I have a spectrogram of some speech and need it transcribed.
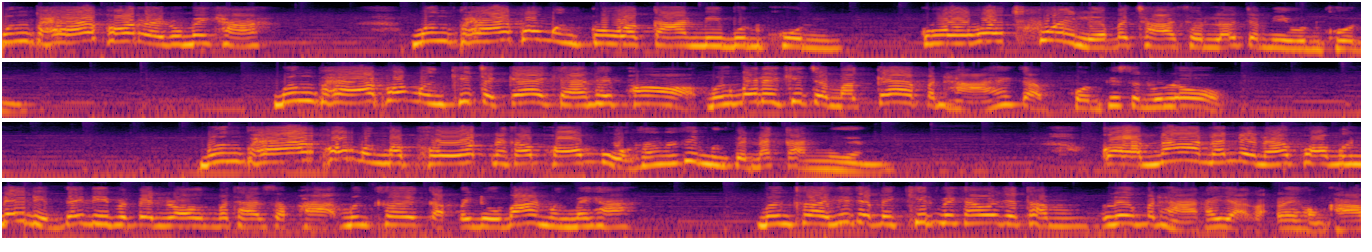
มึงแพ้เพราะอะไรรู้ไหมคะ มึงแพ้เพราะมึงกลัวการมีบุญคุณ กลัวว่าช่วยเหลือประชาชนแล้วจะมีบุญคุณ มึงแพ้เพราะมึงคิดจะแก้แค้นให้พ่อ มึงไม่ได้คิดจะมาแก้ปัญหาให้กับคนพิษณุโลก มึงแพ้เพราะมึงมาโพสต์นะคะพร้อมบวกทั้งที่มึงเป็นนักการเมือง ก่อนหน้านั้นเนี่ยนะพอมึงได้ดิบได้ดีไปเป็นรองประธานสภา มึงเคยกลับไปดูบ้านมึงไหมคะ มึงเคยที่จะไปคิดไหมคะว่าจะทำเรื่องปัญหาขยะอะไรของเขา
